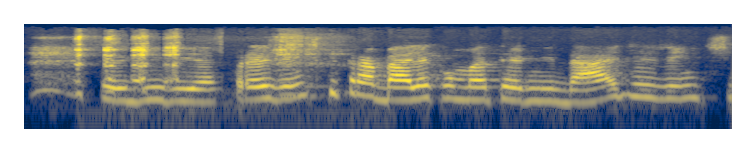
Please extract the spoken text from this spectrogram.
eu diria. Pra gente que trabalha com maternidade, a gente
